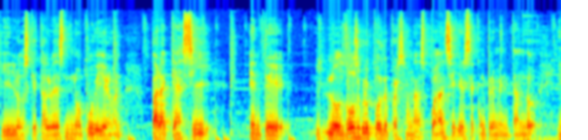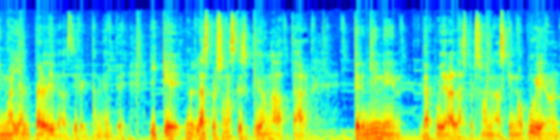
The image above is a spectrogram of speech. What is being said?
y los que tal vez no pudieron, para que así entre los dos grupos de personas puedan seguirse complementando y no hayan pérdidas directamente y que las personas que se pudieron adaptar terminen de apoyar a las personas que no pudieron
